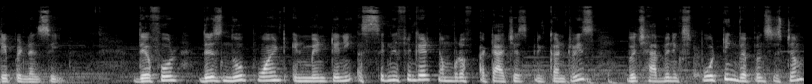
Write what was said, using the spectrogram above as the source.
dependency. Therefore, there is no point in maintaining a significant number of attaches in countries which have been exporting weapon system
